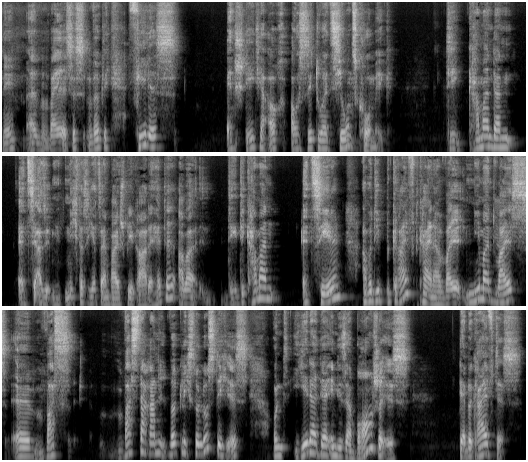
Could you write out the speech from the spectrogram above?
Nee, äh, weil es ist wirklich, vieles entsteht ja auch aus Situationskomik. Die kann man dann erzählen, also nicht, dass ich jetzt ein Beispiel gerade hätte, aber die, die kann man erzählen, aber die begreift keiner, weil niemand weiß, äh, was was daran wirklich so lustig ist. Und jeder, der in dieser Branche ist, der begreift es.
